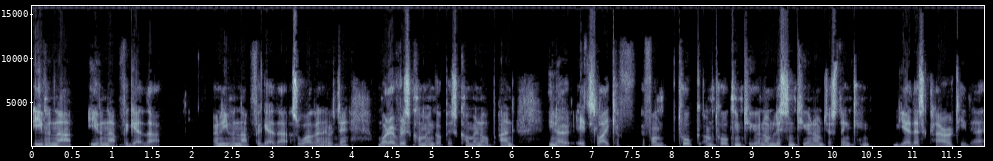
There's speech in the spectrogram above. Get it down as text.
even that, even that, forget that, and even that, forget that as well, and everything. Whatever is coming up is coming up, and you know, it's like if if I'm talk, I'm talking to you and I'm listening to you and I'm just thinking, yeah, there's clarity there,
